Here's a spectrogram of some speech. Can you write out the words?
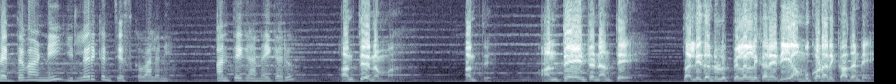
పెద్దవాణ్ణి ఇల్లరికం చేసుకోవాలని. అంతేగా అన్నయ్య గారు? అంతేనమ్మా. అంతే. అంతే ఏంటండి అంతే? తల్లిదండ్రులు పిల్లల్ని కనేది అమ్ముకోవడానికి కాదండి.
